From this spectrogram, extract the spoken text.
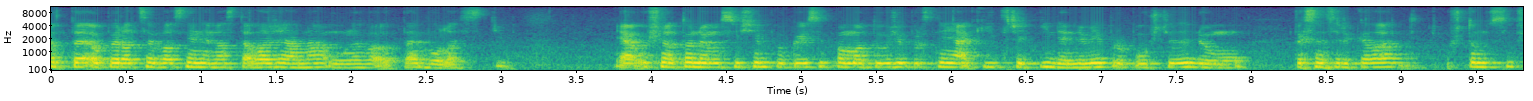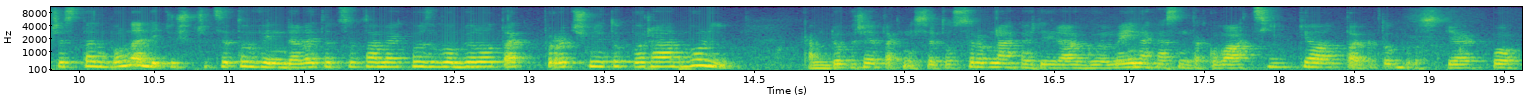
od té operace vlastně nenastala žádná úleva od té bolesti. Já už na to nemusím, pokud si pamatuju, že prostě nějaký třetí den, mě propouštěli domů, tak jsem si říkala, už to musí přestat bolet, teď už přece to vyndali, to, co tam jako zlobilo, tak proč mě to pořád bolí? Kam dobře, tak než se to srovná, každý reaguje jinak, já jsem taková cítila, tak to prostě jako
